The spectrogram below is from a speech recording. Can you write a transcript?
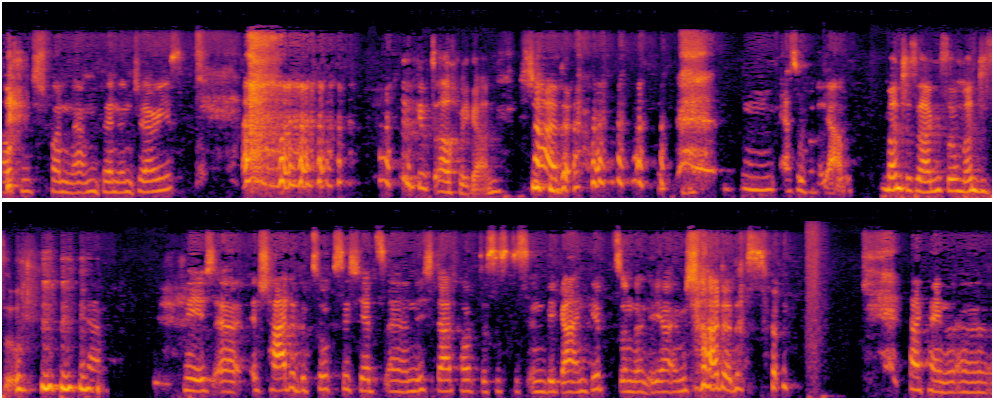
Auch nicht von ähm, Ben Jerry's. Gibt es auch vegan. Schade. Hm, also, ja. Manche sagen so, manche so. ja. Nee, ich, äh, schade bezog sich jetzt äh, nicht darauf, dass es das in vegan gibt, sondern eher im Schade, dass da kein äh,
